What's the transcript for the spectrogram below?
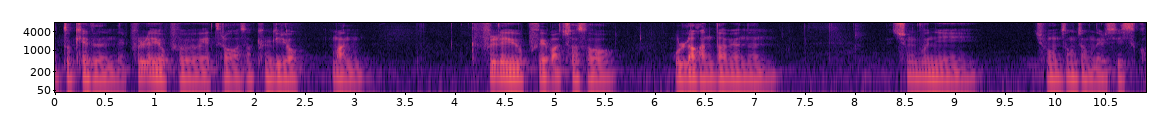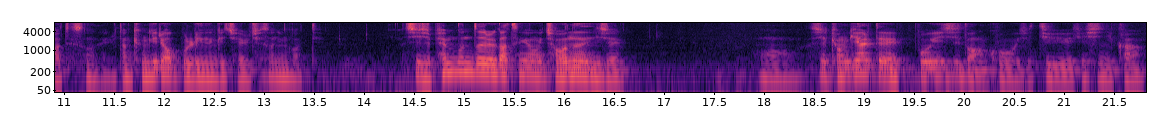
어떻게든 네, 플레이오프에 들어가서 경기력만 그 플레이오프에 맞춰서 올라간다면은 충분히 좋은 성적 낼 수 있을 것 같아서 네, 일단 경기력 올리는 게 제일 최선인 것 같아요. 사실 이제 팬분들 같은 경우에 저는 이제 어 사실 경기할 때 보이지도 않고 이제 뒤에 계시니까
